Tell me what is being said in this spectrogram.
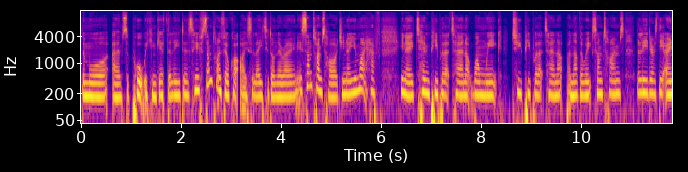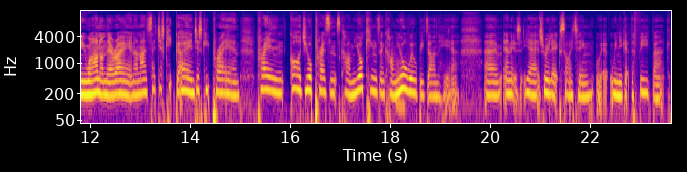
the more um, support we can give the leaders who sometimes feel quite isolated on their own. It's sometimes hard. You know, you might have, you know, 10 people that turn up one week, two people that turn up another week. Sometimes the leader is the only one on their own. And I say, just keep going, just keep praying, praying, God, your presence come, your kingdom come, your will be done here. Um, and it's, yeah, it's really exciting when you get the feedback.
